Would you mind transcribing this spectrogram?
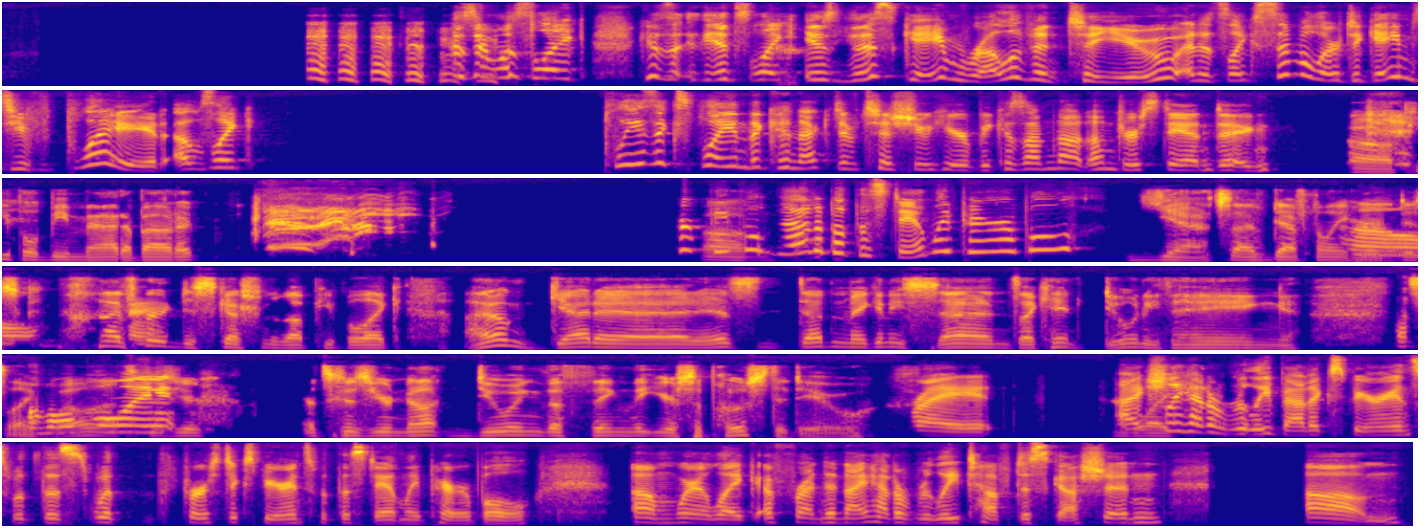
Because it was like, because it's like, is this game relevant to you? And it's like similar to games you've played. I was like, please explain the connective tissue here because I'm not understanding. uh, people be mad about it. Are people Um, mad about the Stanley Parable? Yes, I've definitely heard. Dis- Oh, I've okay. heard discussion about people like, I don't get it. It doesn't make any sense. I can't do anything. That's It's like, the whole well, that's point. because you're that's because you're not doing the thing that you're supposed to do. Right. I Like- actually had a really bad experience with this with the first experience with the Stanley Parable, um, where like a friend and I had a really tough discussion. Um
